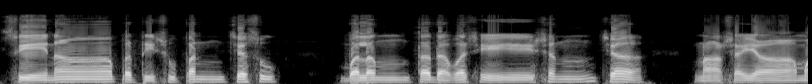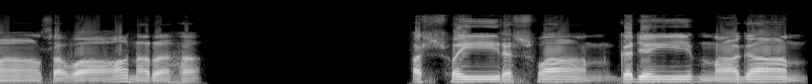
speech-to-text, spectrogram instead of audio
सेनापतिषु पञ्चसु बलम् तदवशेषम् च नाशयामास वानरः। अश्वैरश्वान् गजैर्नागान्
